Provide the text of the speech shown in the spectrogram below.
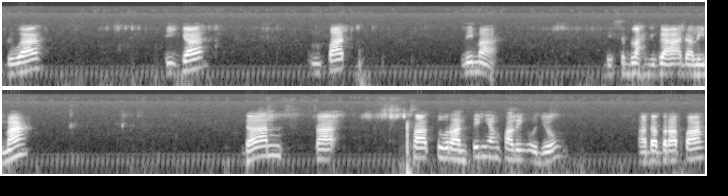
dua tiga empat lima di sebelah juga ada lima. Dan sa satu ranting yang paling ujung ada berapa?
